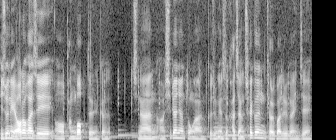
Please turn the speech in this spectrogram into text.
기존의 여러 가지 어, 방법들, 그러니까 지난 어, 10여 년 동안 그 중에서 가장 최근 결과들과 이제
